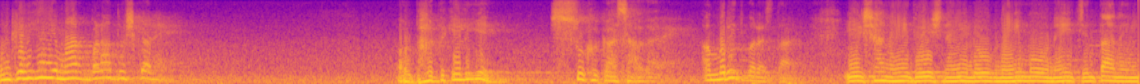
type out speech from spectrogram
उनके लिए ये मार्ग बड़ा दुष्कर है। और भक्त के लिए सुख का सागर है, अमृत बरसता है। ईर्षा नहीं, द्वेष नहीं, लोभ नहीं, मोह नहीं, चिंता नहीं,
